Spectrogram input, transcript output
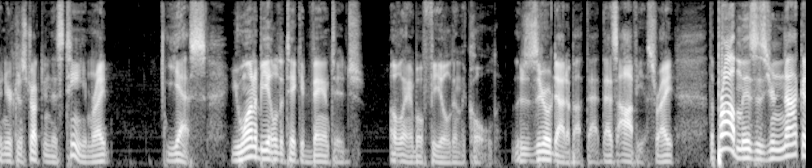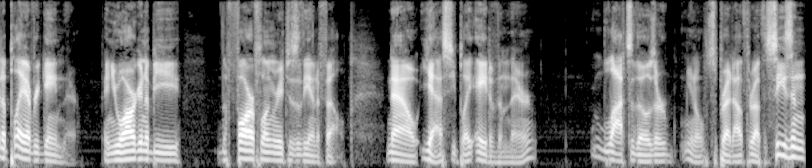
and you're constructing this team, right? Yes, you want to be able to take advantage of Lambeau Field in the cold. There's zero doubt about that. That's obvious, right? The problem is, is you're not going to play every game there, and you are going to be the far-flung reaches of the NFL. Now, yes, you play eight of them there. Lots of those are, you know, spread out throughout the season.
